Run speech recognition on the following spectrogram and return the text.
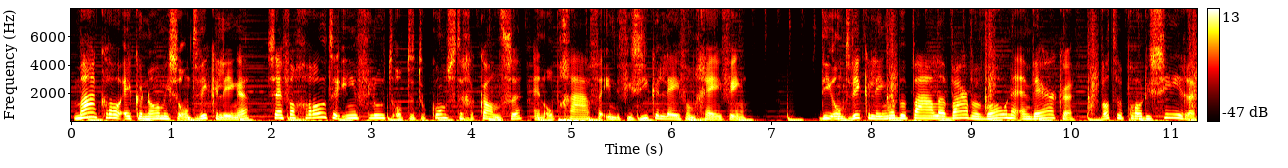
Macro-economische ontwikkelingen zijn van grote invloed op de toekomstige kansen en opgaven in de fysieke leefomgeving. Die ontwikkelingen bepalen waar we wonen en werken, wat we produceren,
